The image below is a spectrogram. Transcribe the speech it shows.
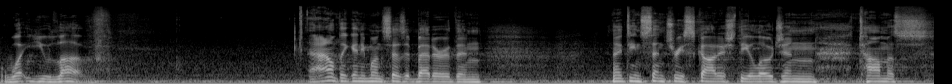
what you love. And I don't think anyone says it better than 19th century Scottish theologian Thomas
